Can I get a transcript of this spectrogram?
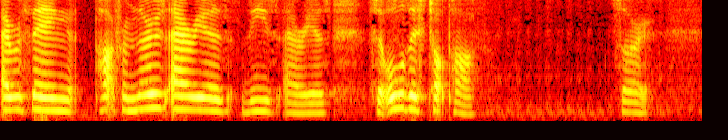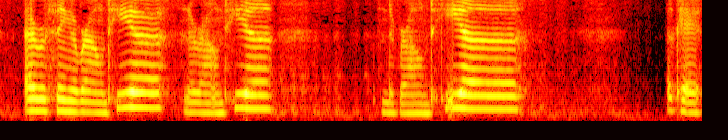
everything apart from those areas, these areas, so all this top half. So everything around here, and around here, and around here. Okay,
